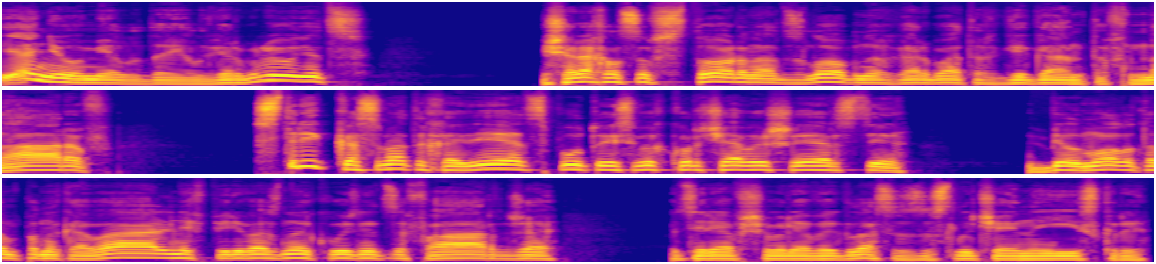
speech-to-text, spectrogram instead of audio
Я неумело доил верблюдец и шарахался в сторону от злобных горбатых гигантов наров, стриг косматых овец, путаясь в их курчавой шерсти, бил молотом по наковальне в перевозной кузнице Фарджа, потерявшего левый глаз из-за случайной искры.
